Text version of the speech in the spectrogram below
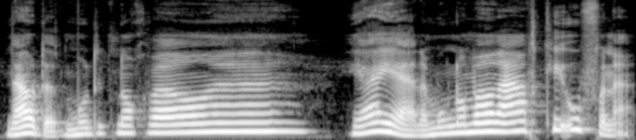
nou dat moet ik nog wel, uh, ja ja, dan moet ik nog wel een aantal keer oefenen.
